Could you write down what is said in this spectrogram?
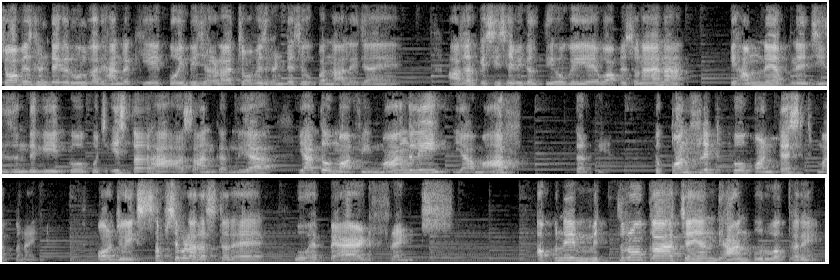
24 घंटे के रूल का ध्यान रखिए, कोई भी झगड़ा 24 घंटे से ऊपर ना ले जाएँ। अगर किसी से भी गलती हो गई है, वो आपने सुना है ना, कि हमने अपने ज़िंदगी को कुछ इस तरह आसान कर लिया, या तो माफ़ी मांग ली, या माफ़ कर दिया। तो कॉन्फ्लिक्ट को कॉन्टेस्ट मत बनाइए। और जो एक सबसे बड़ा रस्टर है, वो है बैड फ्रेंड्स अपने मित्रों का चयन ध्यान पूर्वक करें।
